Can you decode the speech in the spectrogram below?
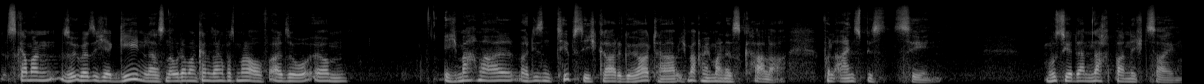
das kann man so über sich ergehen lassen oder man kann sagen, pass mal auf, also ähm, ich mache mal bei diesen Tipps, die ich gerade gehört habe, ich mache mir mal eine Skala von 1 bis 10. Muss ja deinem Nachbarn nicht zeigen.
